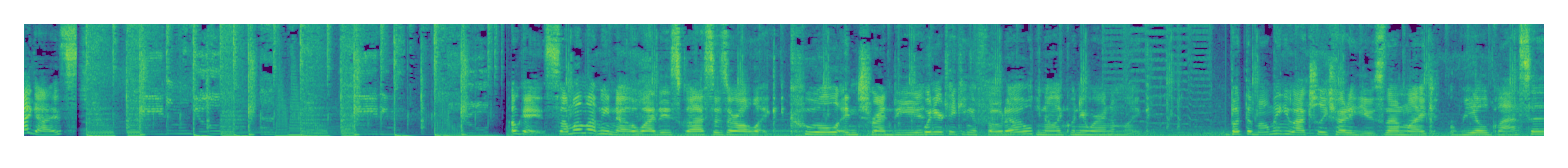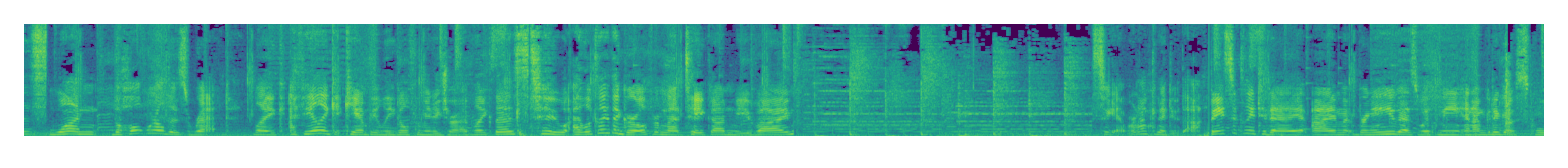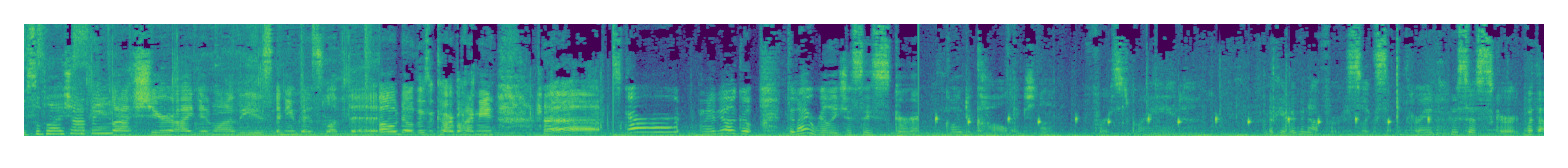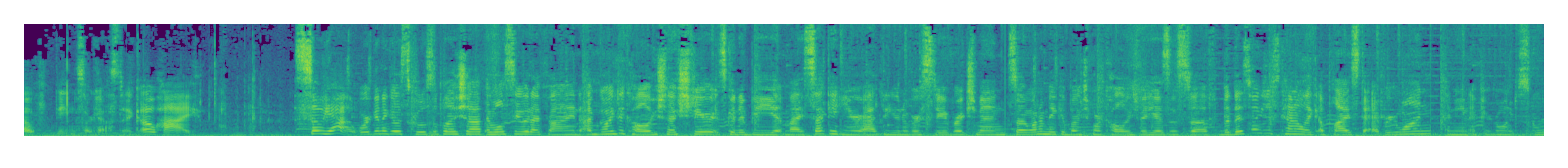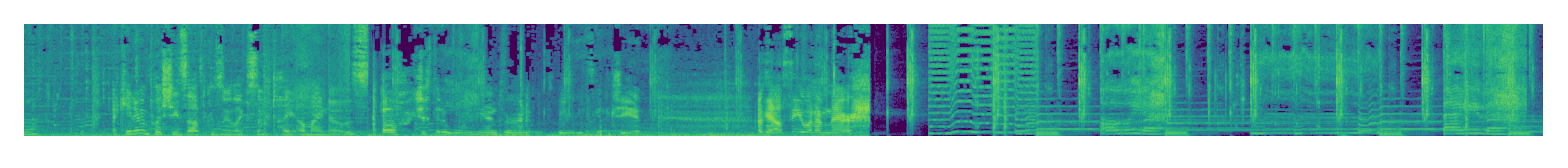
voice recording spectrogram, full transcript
Hi guys. Okay, someone let me know why these glasses are all like cool and trendy when you're taking a photo. You know, like when you're wearing them like but the moment you actually try to use them like real glasses, one, the whole world is red. Like, I feel like it can't be legal for me to drive like this. Two, I look like the girl from that Take On Me vine. So yeah, we're not gonna do that. Basically today, I'm bringing you guys with me and I'm gonna go school supply shopping. Last year I did one of these and you guys loved it. Oh no, there's a car behind me. Uh, skirt. Maybe I'll go, did I really just say skirt? I'm going to college, not first grade. Okay, maybe not first, like seventh grade. Who says skirt without being sarcastic? Oh, hi. So yeah, we're gonna go school supply shop and we'll see what I find. I'm going to college next year. It's gonna be my second year at the University of Richmond. So I wanna make a bunch more college videos and stuff. But this one just kind of like applies to everyone. I mean, if you're going to school. I can't even push these up because they're like so tight on my nose. Oh, I just did a one hand turn. It was very sketchy. Okay, I'll see you when I'm there. Oh yeah. Mm-hmm. Baby.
